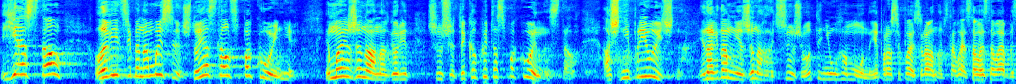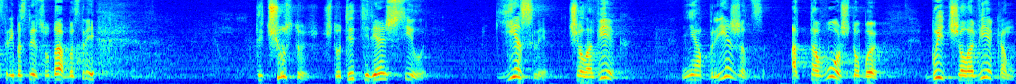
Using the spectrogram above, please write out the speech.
И я стал ловить себя на мысли, что я стал спокойнее – и моя жена, она говорит, слушай, ты какой-то спокойный стал, аж непривычно. Иногда мне жена говорит, слушай, вот ты неугомонный. Я просыпаюсь рано, вставай, вставай, вставай, быстрее, быстрее, сюда, быстрее. Ты чувствуешь, что ты теряешь силы. Если человек не обрежется от того, чтобы быть человеком,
